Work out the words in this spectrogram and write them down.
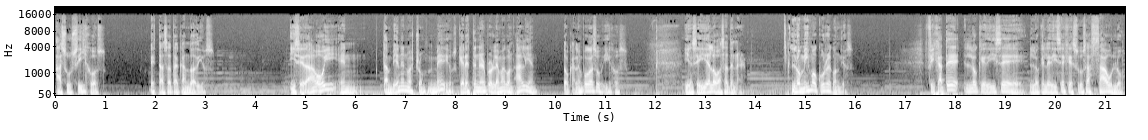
a sus hijos, estás atacando a Dios. Y se da hoy en también en nuestros medios. ¿Quieres tener problema con alguien? Tócale un poco a sus hijos. Y enseguida lo vas a tener. Lo mismo ocurre con Dios. Fíjate lo que dice, lo que le dice Jesús a Saulo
